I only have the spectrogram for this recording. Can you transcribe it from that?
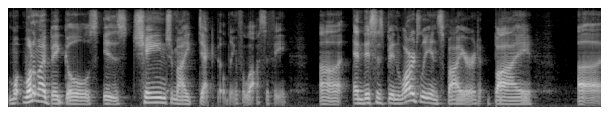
One of my big goals is change my deck building philosophy uh, and this has been largely inspired by uh,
